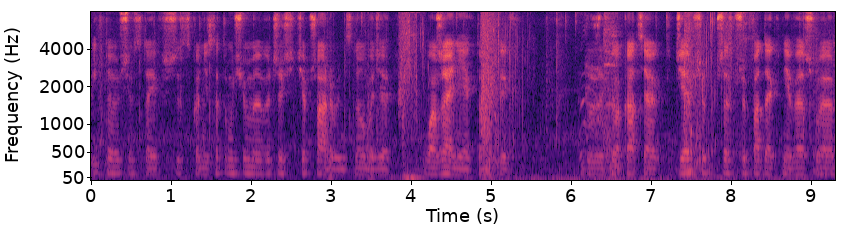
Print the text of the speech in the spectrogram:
I to już jest tutaj wszystko. Niestety musimy wyczyścić obszary, więc znowu będzie łażenie, jak to w tych dużych lokacjach, gdzie przy, przez przypadek nie weszłem.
